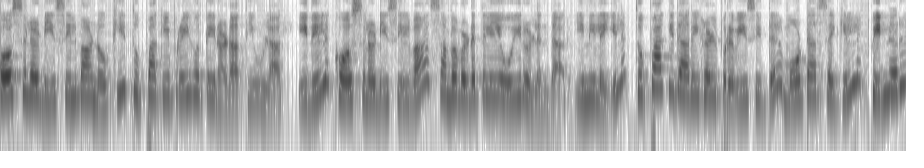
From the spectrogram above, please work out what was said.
கோசல டி சில்வா நோக்கி துப்பாக்கி பிரயோகத்தை நடத்தியுள்ளார். இதில் கோசல டி சில்வா சம்பவ இடத்திலேயே உயிரிழந்தார். இந்நிலையில் துப்பாக்கிதாரிகள் பிரவேசித்த மோட்டார் சைக்கிள் பின்னர்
